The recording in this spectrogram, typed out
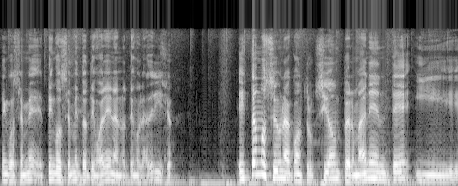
Tengo cemento, tengo arena, no tengo ladrillo. Estamos en una construcción permanente y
